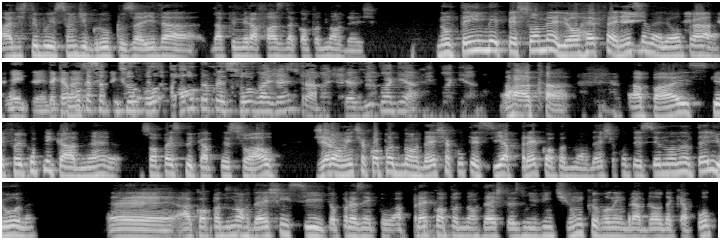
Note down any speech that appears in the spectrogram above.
a distribuição de grupos aí da, da primeira fase da Copa do Nordeste. Não tem pessoa melhor, referência melhor para. Daqui a pouco essa pessoa, a outra pessoa vai já entrar, que é Vitor Aguiar. Ah, tá. Rapaz, que foi complicado, né? Só para explicar para o pessoal, geralmente a Copa do Nordeste acontecia, a pré-Copa do Nordeste acontecia no ano anterior, né? é, a Copa do Nordeste em si. Então, por exemplo, a pré-Copa do Nordeste 2021, que eu vou lembrar dela daqui a pouco,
